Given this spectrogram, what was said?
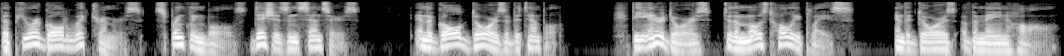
The pure gold wick trimmers sprinkling bowls dishes and censers. And the gold doors of the temple. The inner doors to the most holy place and the doors of the main hall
